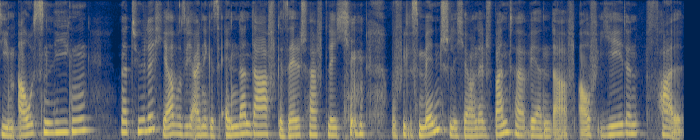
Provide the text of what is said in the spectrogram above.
die im Außen liegen, natürlich, ja, wo sich einiges ändern darf, gesellschaftlich, wo vieles menschlicher und entspannter werden darf, auf jeden Fall.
